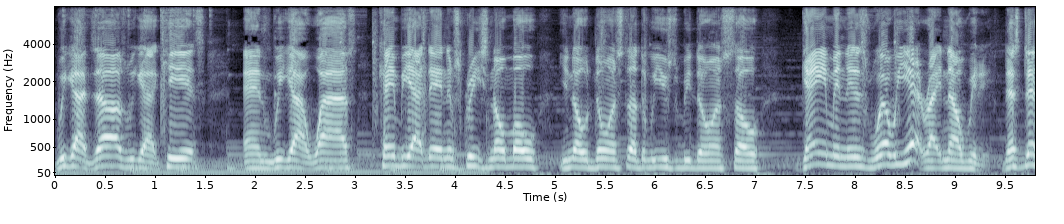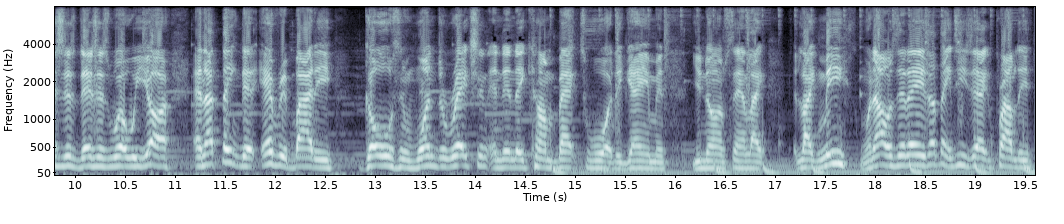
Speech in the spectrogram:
we got jobs, we got kids, and we got wives. Can't be out there in them streets no more, you know, doing stuff that we used to be doing. So gaming is where we at right now with it. That's that's just that's just where we are. And I think that everybody goes in one direction and then they come back toward the gaming. You know what I'm saying? Like like me, when I was that age, I think TJ probably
